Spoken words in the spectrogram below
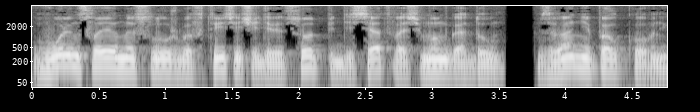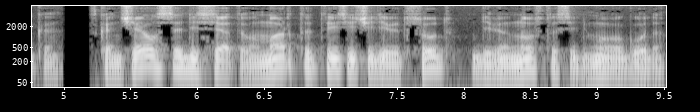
Уволен с военной службы в 1958 году в звании полковника. Скончался 10 марта 1997 года.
